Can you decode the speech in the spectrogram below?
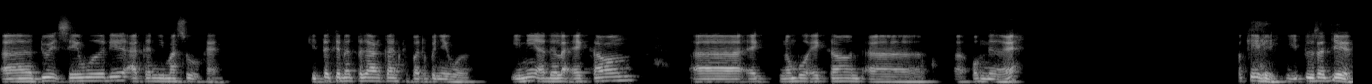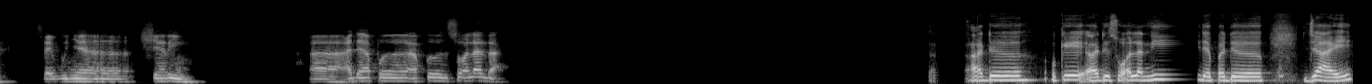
uh, duit sewa dia akan dimasukkan. Kita kena terangkan kepada penyewa. Ini adalah akaun uh, nombor akaun uh, uh, owner eh. Okey, itu saja saya punya sharing. Uh, ada apa apa soalan tak? ada okey ada soalan ni daripada Jai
